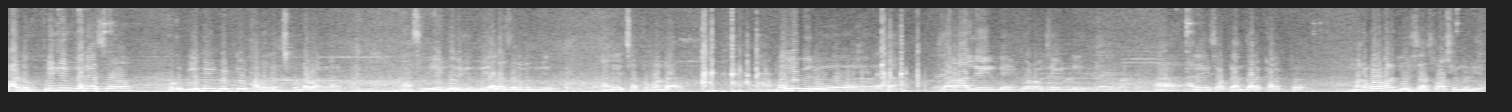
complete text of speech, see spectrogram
వాళ్ళు ఇప్పటికీ కనీసం ఒక మీటింగ్ పెట్టి పలకరించకుండా వాళ్ళని అసలు ఏం జరిగింది? ఎలా జరిగింది? అని చెప్పకుండా మళ్ళీ మీరు ధర్నాలు చేయండి గొడవ చేయండి. అనేది అని చెప్పడం ఎంతవరకు కరెక్ట్? మనం కూడా మనం చూసాం సోషల్ మీడియా.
